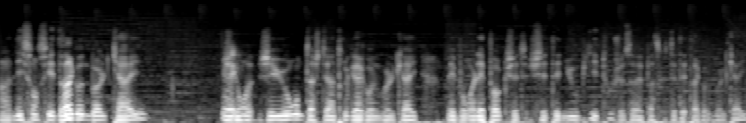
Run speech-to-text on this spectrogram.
un licencié Dragon Ball Kai. J'ai Oui. eu honte d'acheter un truc Dragon Ball Kai, mais bon, à l'époque, j'étais- newbie et tout, je savais pas ce que c'était Dragon Ball Kai.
